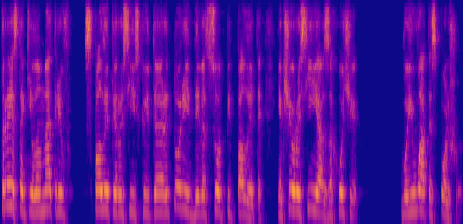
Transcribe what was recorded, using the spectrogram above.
300 кілометрів спалити російської території, 900 підпалити, якщо Росія захоче воювати з Польщею.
